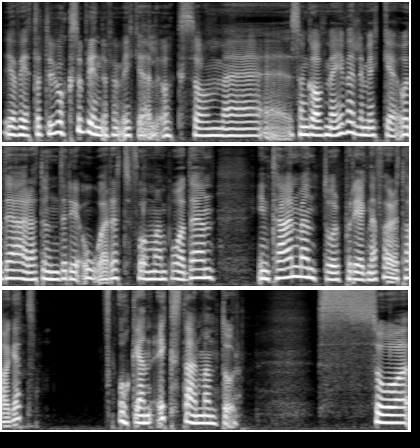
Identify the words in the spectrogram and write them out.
jag vet att du också brinner för Mikael och som, eh, som gav mig väldigt mycket och det är att under det året får man både en intern mentor på det egna företaget och en extern mentor. Så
